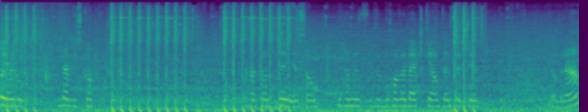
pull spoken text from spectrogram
O Jezu, za blisko. Aha, to dynie są. Myślałam, że wybuchowe beczki autentycznie. Dobra.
